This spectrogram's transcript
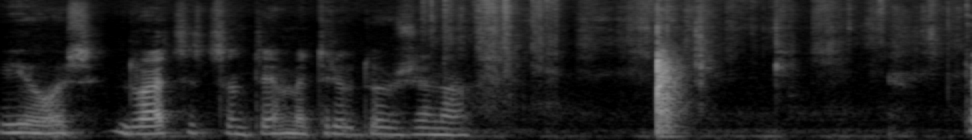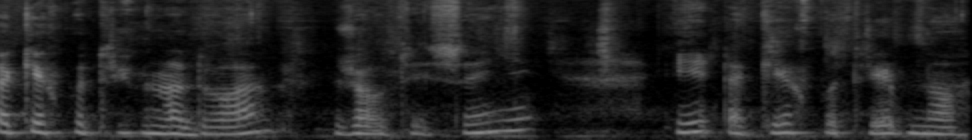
і ось 20 см довжина. Таких потрібно два, жовтий синій, і таких потрібно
